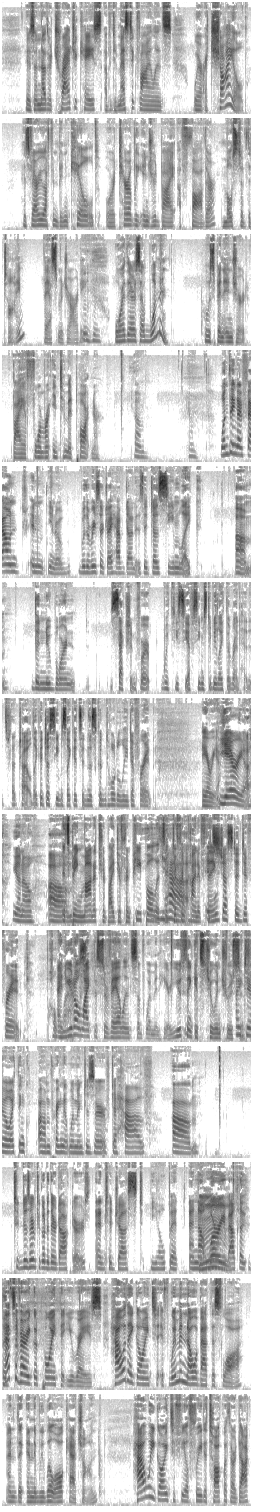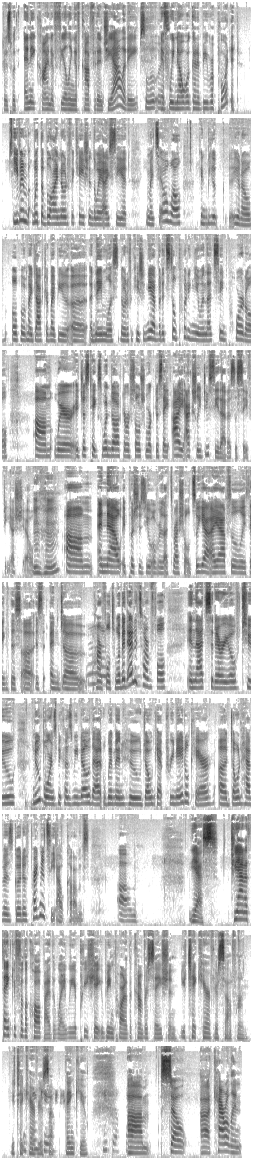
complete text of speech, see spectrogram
There's another tragic case of domestic violence where a child has very often been killed or terribly injured by a father most of the time, vast majority, or there's a woman who's been injured by a former intimate partner. Yeah. One thing I found in you know with the research I have done is it does seem like um, the newborn section for with DCF seems to be like the redheaded child. Like it just seems like it's in this totally different Area. The area. You know, um, it's being monitored by different people. It's a different kind of thing. It's just a different. And you don't like the surveillance of women here. You think it's too intrusive. I do. I think um, pregnant women deserve to have, um, to deserve to go to their doctors and to just be open and not worry about the. the That's a very good point that you raise. How are they going to, if women know about this law, and the, and we will all catch on, how are we going to feel free to talk with our doctors with any kind of feeling of confidentiality? Absolutely. If we know we're going to be reported. even with the blind notification, the way I see it, you might say, "Oh well, I can be, you know, open with my doctor." Might be a, a nameless notification, yeah, but it's still putting you in that same portal um, where it just takes one doctor or social worker to say, "I actually do see that as a safety issue," mm-hmm. um, and now it pushes you over that threshold. So yeah, I absolutely think this uh, is and uh, harmful to women, and it's harmful in that scenario to newborns because we know that women who don't get prenatal care uh, don't have as good as pregnancy outcomes. Um, Yes. Gianna, thank you for the call, by the way. We appreciate you being part of the conversation. You take care of yourself, hon. You take care of Thank you. yourself. Thank you. You. Um, so, uh, Karolyn,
